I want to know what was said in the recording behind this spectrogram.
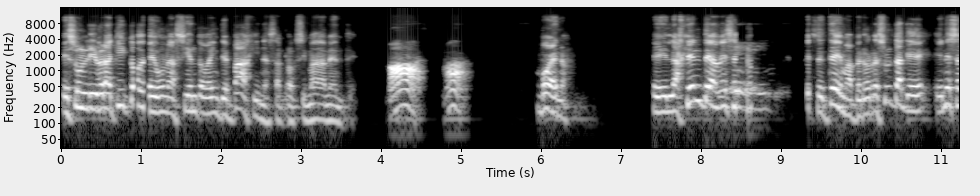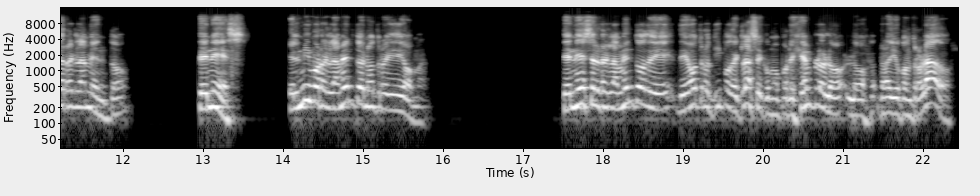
es un libraquito de unas 120 páginas aproximadamente. Más, más. Bueno, eh, la gente a veces no ese tema, pero resulta que en ese reglamento tenés el mismo reglamento en otro idioma. Tenés el reglamento de, otro tipo de clase, como por ejemplo los radiocontrolados.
